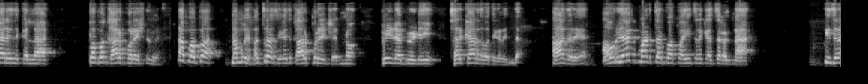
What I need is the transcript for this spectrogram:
ಯಾರು ಇದಕ್ಕೆಲ್ಲ? ಪಾಪ ಕಾರ್ಪೊರೇಷನ್ ನಾ ಪಾಪ ನಮ್ಗೆ ಹತ್ರ ಸಿಗೋದು ಕಾರ್ಪೊರೇಷನ್ ಪಿ ಡಬ್ಲ್ಯೂ ಡಿ ಸರ್ಕಾರದ ವತಿಗಳಿಂದ. ಆದ್ರೆ ಅವ್ರು ಯಾಕೆ ಮಾಡ್ತಾರೆ ಪಾಪ ಈ ತರ ಕೆಲಸಗಳನ್ನ ಈ ತರ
